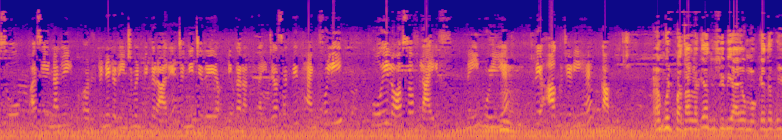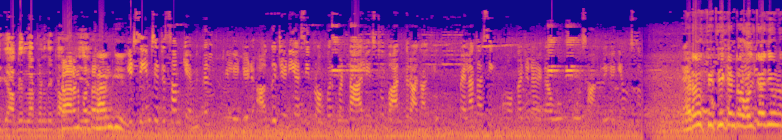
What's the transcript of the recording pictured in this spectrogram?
ਸੋ ਅਸੀਂ ਇਹਨਾਂ ਦੀ ਅਲਟਰਨੇਟ ਅਰੇਂਜਮੈਂਟ ਵੀ ਕਰਾ ਰਹੇ ਹਾਂ ਜਿੰਨੀ ਚਿਰੇ ਆਪਣੇ ਘਰਾਂ ਨੂੰ ਨਹੀਂ ਜਾ ਸਕਦੇ। ਥੈਂਕਫੁਲੀ ਕੋਈ ਲਾਸ ਆਫ ਲਾਈਫ ਨਹੀਂ ਹੋਈ ਹੈ ਤੇ ਅੱਗ ਜਿਹੜੀ ਹੈ ਕਾਬੂ 'ਚ ਆ ਕੁਝ ਪਤਾ ਲੱਗਿਆ? ਤੁਸੀਂ ਵੀ ਆਏ ਮੌਕੇ ਤੇ ਕੋਈ ਅੱਗ ਲੱਗਣ ਦੇ ਕਾਰਨ ਪਤਾ ਕਾਰਨ ਕੀ it seems it is some chemical related ਅੱਗ ਜਿਹੜੀ ਅਸੀਂ ਪ੍ਰੋਪਰ ਪੜਤਾਲ ਇਸ ਤੋਂ ਬਾਅਦ ਕਰਾ ਦਾਂਗੇ। ਪਹਿਲਾਂ ਤਾਂ ਅਸੀਂ ਮੌਕਾ ਜਿਹੜਾ ਹੈਗਾ ਉਹ ਉਹ ਸਾਹਮਣੇ ਹੈਗੇ ਉਸ ਤੋਂ ਮੈਡਮ ਸਥਿਤੀ ਕੰਟਰੋਲ ਚ ਹੁਣ?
